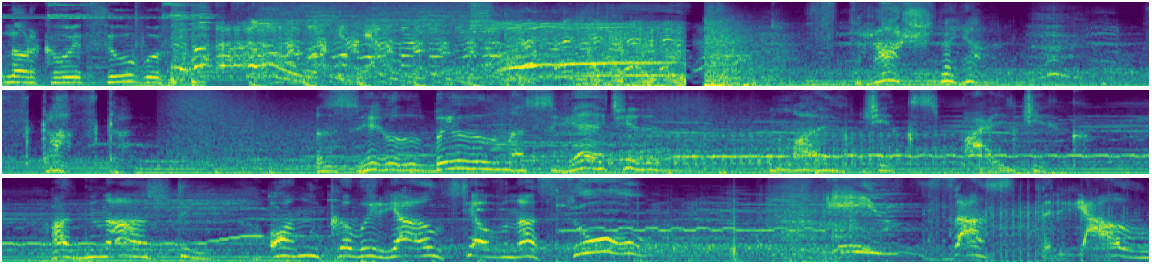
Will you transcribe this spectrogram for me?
норковую субу Страшная сказка. Жил-был на свете мальчик с пальчик Однажды он ковырялся в носу и застрял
